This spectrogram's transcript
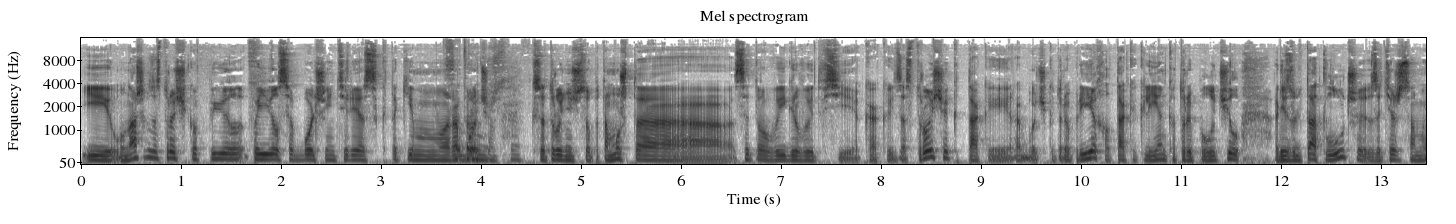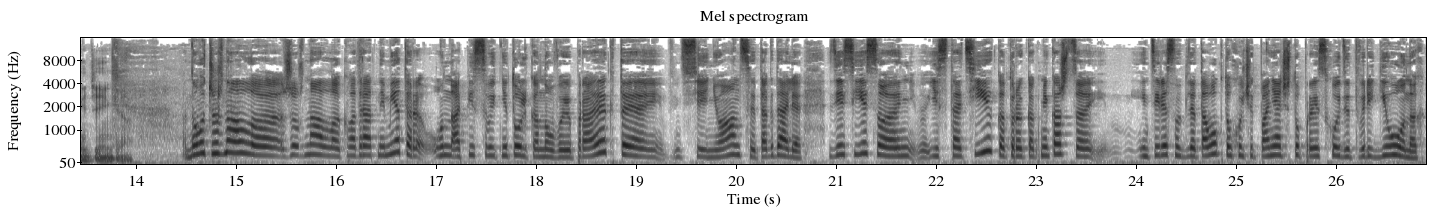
и у наших застройщиков появился больше интерес к таким рабочим, к сотрудничеству, потому что с этого выигрывают все, как и застройщик, так и рабочий, который приехал, так и клиент, который получил результат лучше за те же самые деньги. Ну вот журнал, журнал «Квадратный метр», он описывает не только новые проекты, все нюансы и так далее. Здесь есть э, и статьи, которые, как мне кажется, интересно для того, кто хочет понять, что происходит в регионах.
